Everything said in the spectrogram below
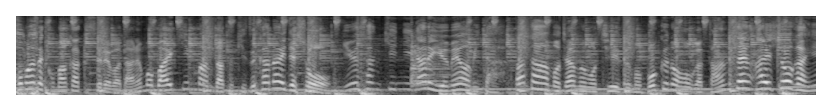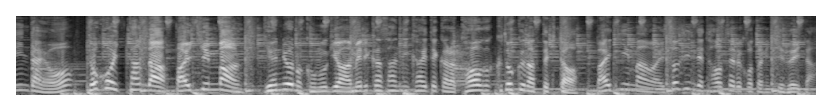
ここまで細かくすれば誰もバイキンマンだと気づかないでしょう。乳酸菌になる夢を見た。バターもジャムもチーズも僕の方が断然相性がいいんだよ。どこ行ったんだ？バイキンマン。原料の小麦をアメリカ産に変えてから顔がくどくなってきた。バイキンマンはイソジンで倒せることに気づいた。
